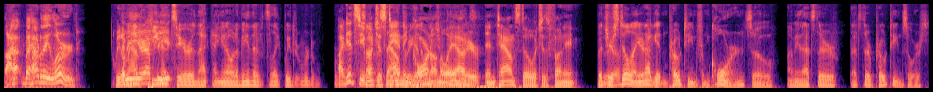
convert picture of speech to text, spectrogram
How- but how do they learn We don't mean, have peanuts here and that kind. You know what I mean? It's like we. I did see a bunch of standing we got a corn bunch on the way out here in town still, which is funny. But you're Yeah. still you're not getting protein from corn, so I mean that's their that's their protein source.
